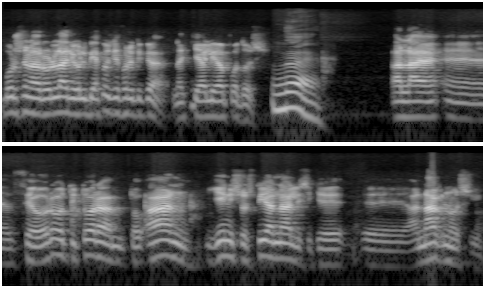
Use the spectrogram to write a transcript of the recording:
μπορούσε να ρολάρει ο Ολυμπιακός διαφορετικά, να έχει και άλλη απόδοση. Ναι. Αλλά ε, θεωρώ ότι τώρα, το, αν γίνει σωστή ανάλυση και ε, ανάγνωση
